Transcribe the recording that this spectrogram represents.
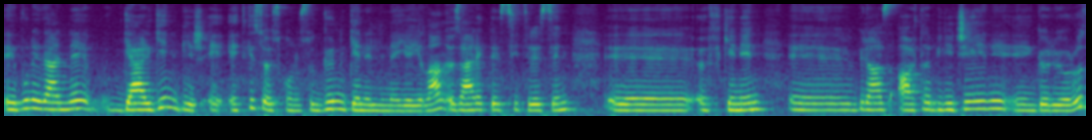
E, Bu nedenle gergin bir e, etki söz konusu gün geneline yayılan özellikle stresin, öfkenin biraz artabileceğini görüyoruz.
